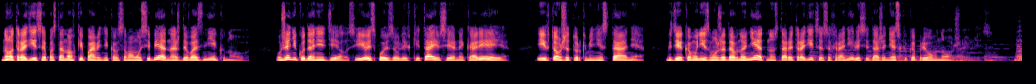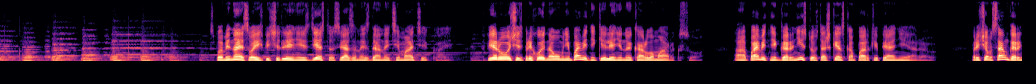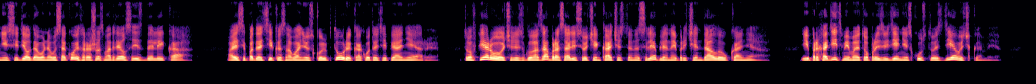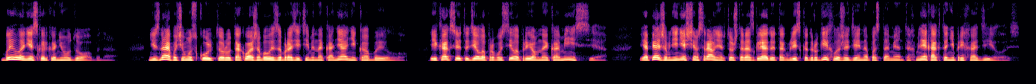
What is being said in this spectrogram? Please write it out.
Но традиция постановки памятников самому себе, однажды возникнув, уже никуда не делась. Ее использовали в Китае, в Северной Корее и в том же Туркменистане, где коммунизма уже давно нет, но старые традиции сохранились и даже несколько приумножились. Вспоминая свои впечатления из детства, связанные с данной тематикой, в первую очередь приходят на ум не памятники Ленину и Карлу Марксу, а памятник гарнисту в Ташкентском парке пионеров. Причем сам гарнист сидел довольно высоко и хорошо смотрелся издалека. А если подойти к основанию скульптуры, как вот эти пионеры, то в первую очередь в глаза бросались очень качественно слепленные причиндалы у коня. И проходить мимо этого произведения искусства с девочками было несколько неудобно. Не знаю, почему скульптору так важно было изобразить именно коня, а не кобылу. И как все это дело пропустила приемная комиссия. И опять же, мне не с чем сравнивать, то что разглядывать так близко других лошадей на постаментах мне как-то не приходилось.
